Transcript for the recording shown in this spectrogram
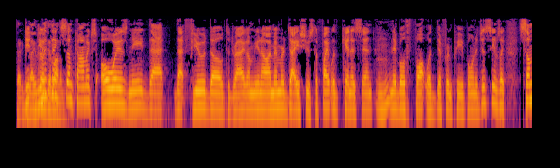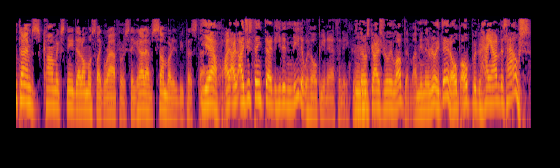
that Do, I do you think some comics always need that that feud though to drag them? You know, I remember Dice used to fight with Kinnison, Mm-hmm. and they both fought with different people, and it just seems like sometimes comics need that almost like rappers. They got to have somebody to be pissed at. Yeah, I, I- just think that he didn't need it with Opie and Anthony because those guys really loved him. I mean, they really did. Opie, Opie would hang out at his house.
